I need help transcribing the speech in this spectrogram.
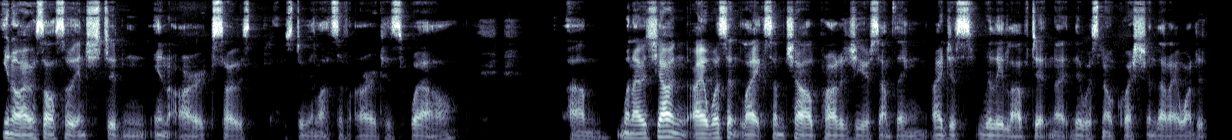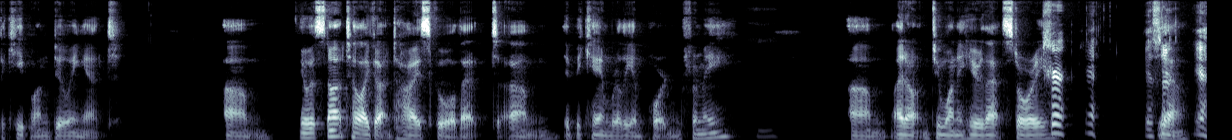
you know, I was also interested in in art, so I was I was doing lots of art as well um, when I was young, I wasn't like some child prodigy or something. I just really loved it, and I, there was no question that I wanted to keep on doing it. Um, it was not till I got into high school that um, it became really important for me. Um, I don't. Do you want to hear that story? Sure. Yeah. Yes, sir. yeah. Yeah.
